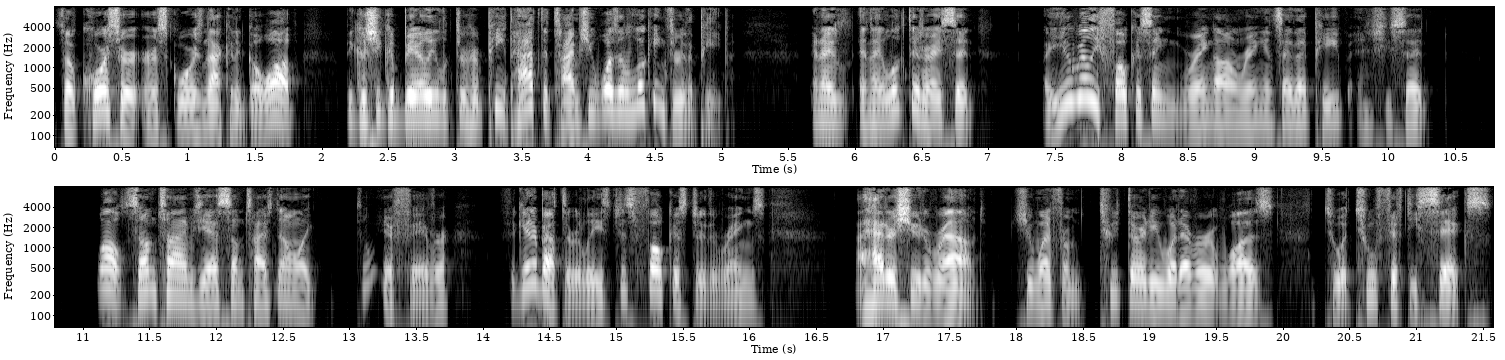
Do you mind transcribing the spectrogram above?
So, of course, her, her score is not going to go up because she could barely look through her peep. Half the time, she wasn't looking through the peep. And I, and I looked at her, I said, Are you really focusing ring on ring inside that peep? And she said, Well, sometimes yes, sometimes no. I'm like, do me a favor. Forget about the release. Just focus through the rings. I had her shoot around. She went from 230, whatever it was, to a 256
